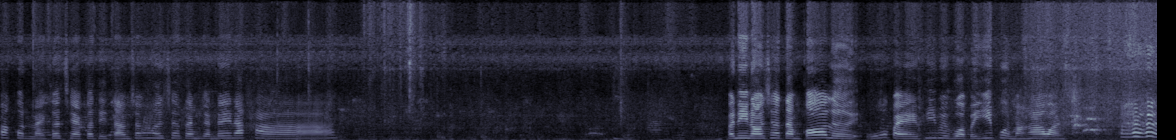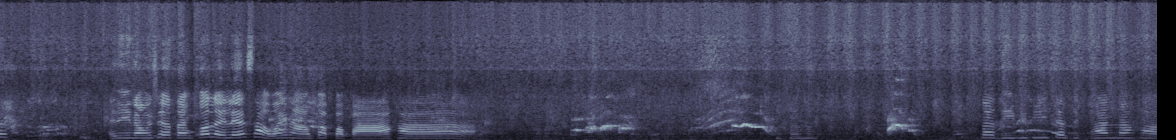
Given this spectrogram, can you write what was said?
ฝากกดไลค์กดแชร์กดติดตามช่องน้อยเชอร์แตมกันด้วยนะคะ วันนี้น้องเชอร์แตมก็เลยอู้ไปพี่ไปบัวไปญี่ปุ่นมาห้าวันอันนี้น้องเชอร์แตมก็เลยเล่นสระว่ายน้ำกับป๊าป๊าค่ะ สวัสดีพี่ๆเจ็ดสิบท่านนะคะ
